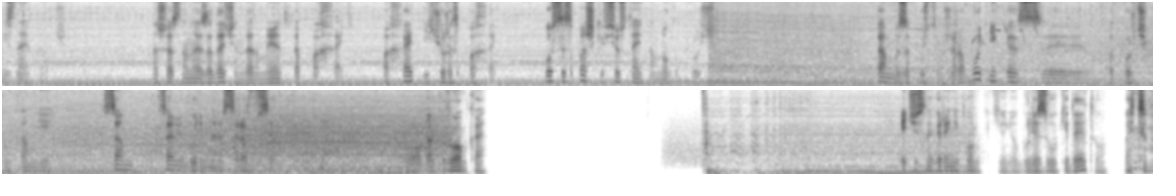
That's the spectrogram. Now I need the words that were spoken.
не знаю, короче. Наша основная задача на данный момент это пахать. Пахать, еще раз пахать. После спашки все станет намного проще. Там мы запустим уже работника с э, подборчиком камней. Сам, сами будем, наверное, сразу с этим. О, как громко. Я, честно говоря, не помню, какие у него были звуки до этого, поэтому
